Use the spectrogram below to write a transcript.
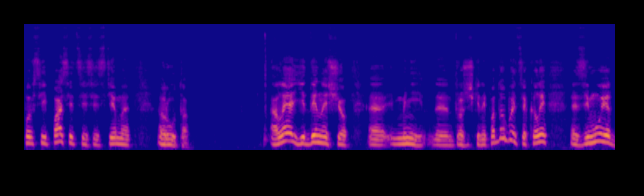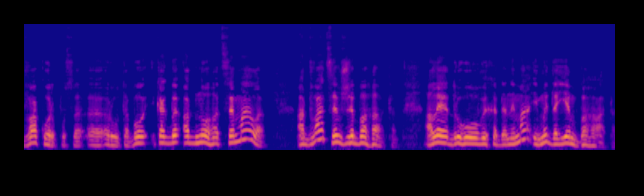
по всій пасіці системи рута. Але єдине, що е, мені е, трошечки не подобається, коли зимує два корпуси е, рута. Бо якби одного це мало, а два це вже багато. Але другого виходу нема, і ми даємо багато.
